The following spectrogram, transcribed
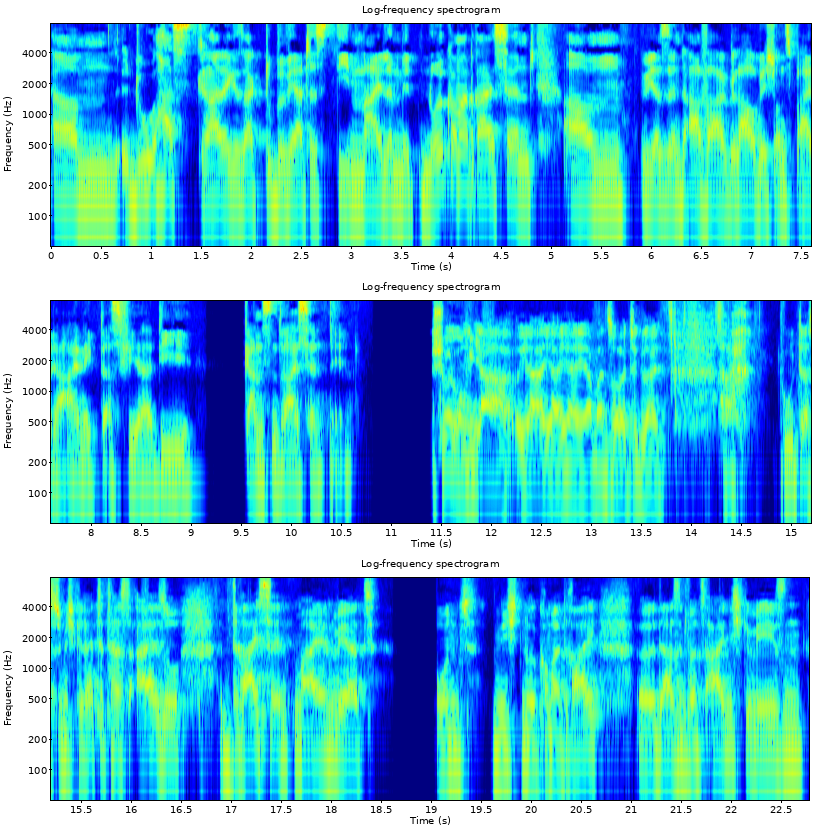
Ähm, du hast gerade gesagt, du bewertest die Meile mit 0,3 Cent. Ähm, wir sind aber, glaube ich, uns beide einig, dass wir die ganzen 3 Cent nehmen. Entschuldigung, ja, ja, ja, ja, ja, man sollte gleich, ach, Gut, dass du mich gerettet hast. Also drei Cent Meilenwert und nicht 0,3. Äh, da sind wir uns einig gewesen.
